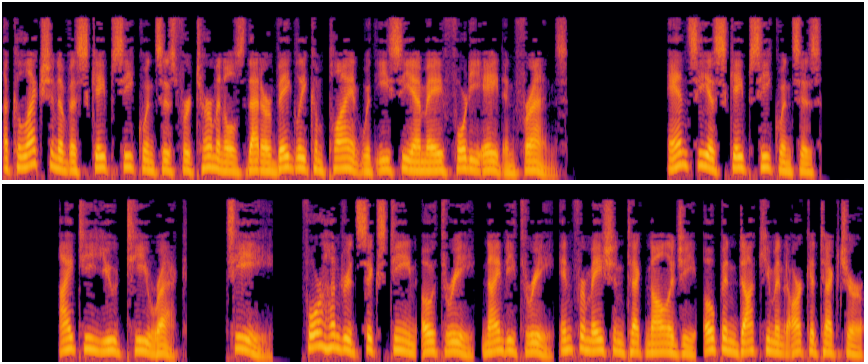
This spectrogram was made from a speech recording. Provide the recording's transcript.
A collection of escape sequences for terminals that are vaguely compliant with ECMA 48 and Friends. ANSI Escape Sequences ITU T-Rec. T. 416 03, 93 Information Technology, Open Document Architecture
